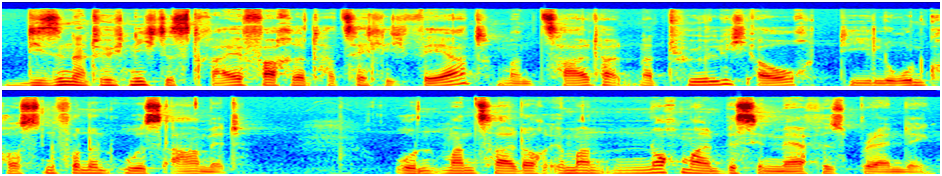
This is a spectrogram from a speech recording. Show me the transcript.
die sind natürlich nicht das Dreifache tatsächlich wert. Man zahlt halt natürlich auch die Lohnkosten von den USA mit und man zahlt auch immer noch mal ein bisschen mehr fürs Branding.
